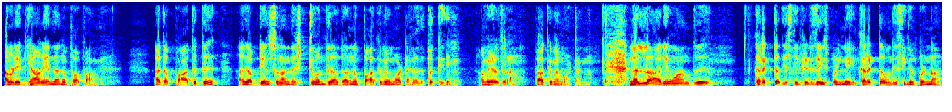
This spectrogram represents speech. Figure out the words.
அவனுடைய ஞானம் என்னன்னு பார்ப்பாங்க. அதை பார்த்துட்டு அது அப்படின்னு சொன்னால் நெக்ஸ்ட் வந்து அதை இன்னும் பார்க்கவே மாட்டாங்க. அதை பற்றி அவன் எழுதுறான். பார்க்கவே மாட்டாங்க. நல்ல அறிவாந்து கரெக்டாக திஸ் திங் கிரிட்டிசைஸ் பண்ணி கரெக்டாக வந்து திங்கள் பண்ணால்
